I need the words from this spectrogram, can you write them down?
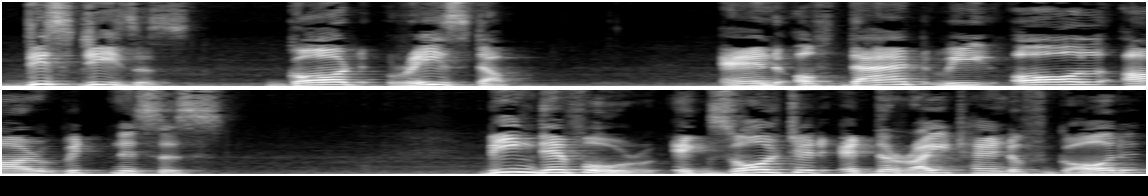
This Jesus God raised up, and of that we all are witnesses. Being therefore exalted at the right hand of God,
